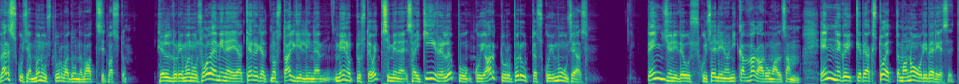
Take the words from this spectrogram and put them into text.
värskus ja mõnus turvatunne vaatasid vastu. Helduri mõnus olemine ja kergelt nostalgiline meenutuste otsimine sai kiire lõpu, kui Artur põrutas kui muuseas pensionitõus kui selline on ikka väga rumal samm. ennekõike peaks toetama noori peresid.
